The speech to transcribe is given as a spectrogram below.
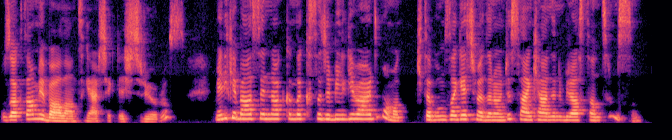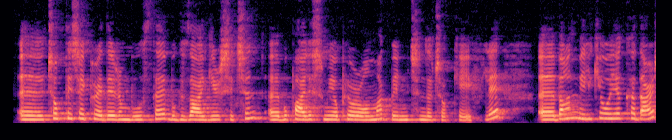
Uzaktan bir bağlantı gerçekleştiriyoruz. Melike ben senin hakkında kısaca bilgi verdim ama kitabımıza geçmeden önce sen kendini biraz tanıtır mısın? Ee, çok teşekkür ederim Buse bu güzel giriş için. Ee, bu paylaşımı yapıyor olmak benim için de çok keyifli. Ee, ben Melike Oya Kadar,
